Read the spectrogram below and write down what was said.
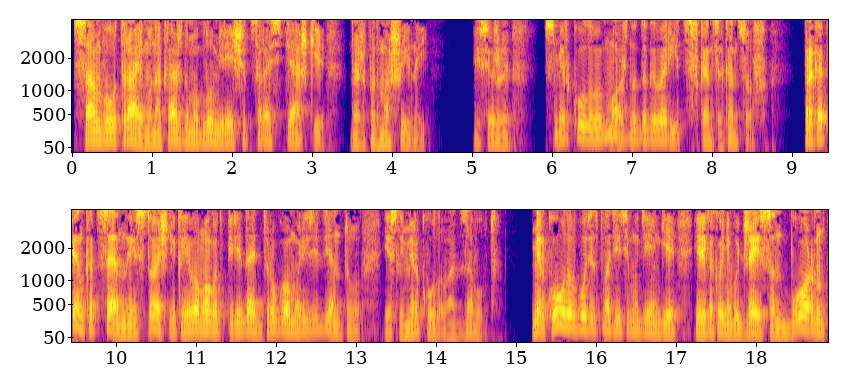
С самого утра ему на каждом углу мерещатся растяжки, даже под машиной. И все же с Меркуловым можно договориться, в конце концов. Прокопенко ценный источник, и его могут передать другому резиденту, если Меркулова отзовут. Меркулов будет платить ему деньги, или какой-нибудь Джейсон Борн.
